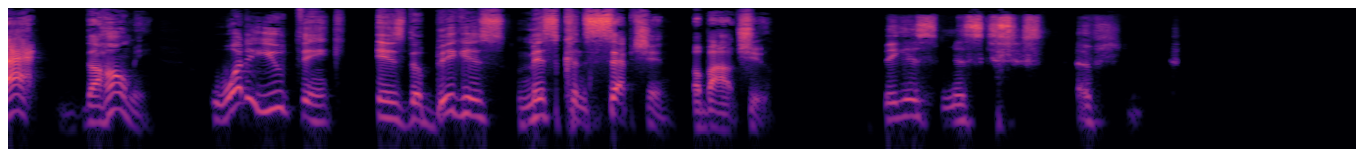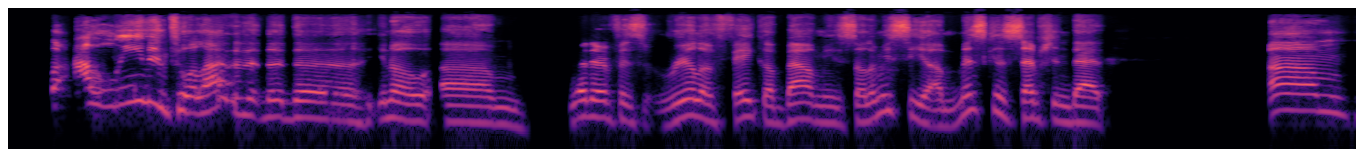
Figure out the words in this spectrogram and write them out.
act the homie. What do you think is the biggest misconception about you? Biggest misconception. But I lean into a lot of the, the, the you know, um, whether if it's real or fake about me. So let me see a misconception that, um,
